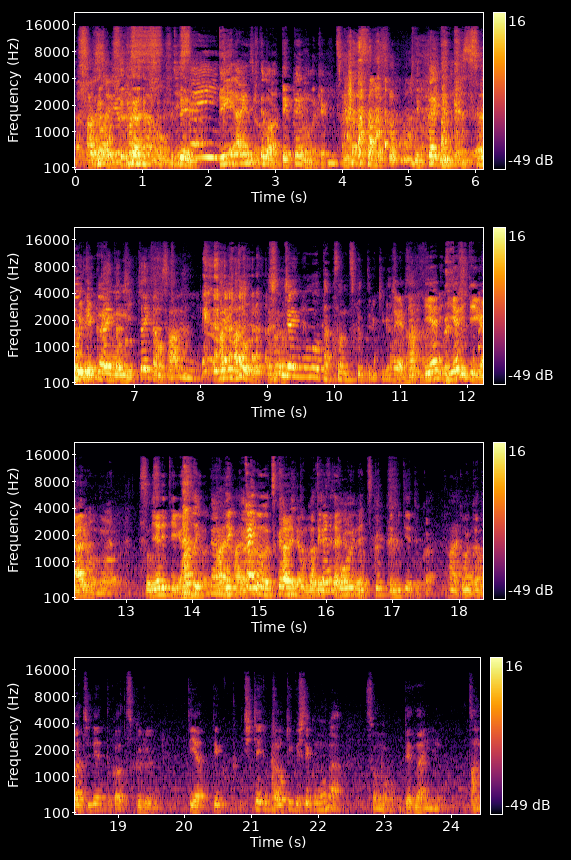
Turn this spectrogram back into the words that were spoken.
そういう感じなの？実際で芸大の人はでっかいものだけ作る。でっかいなんかすごいでっかいもの。ちっちゃいかの差確かにあれとちっちゃいものをたくさん作ってる気がしだますリアリリアリティがあるもの。をそうそう。リアリティが。まず一旦でっかいもの作られても持って帰れないからね。こういうの作ってみてとか、はい。こういう形でとかを作るってやってちっちゃいとこから大きくしていくのがそのデザインのその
